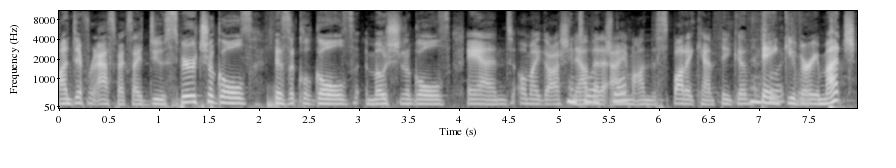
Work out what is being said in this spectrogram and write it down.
on different aspects. I do spiritual goals, physical goals, emotional goals, and oh my gosh, now that I'm on the spot, I can't think of. Thank you very much.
